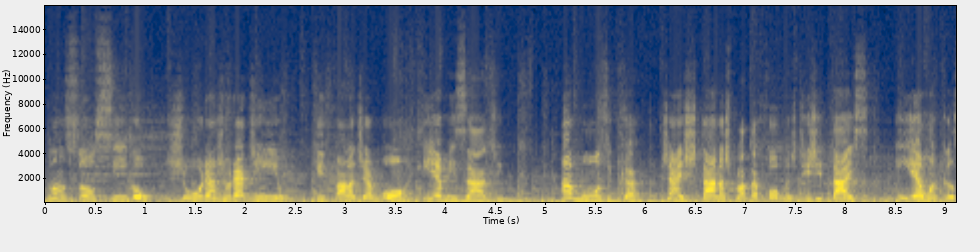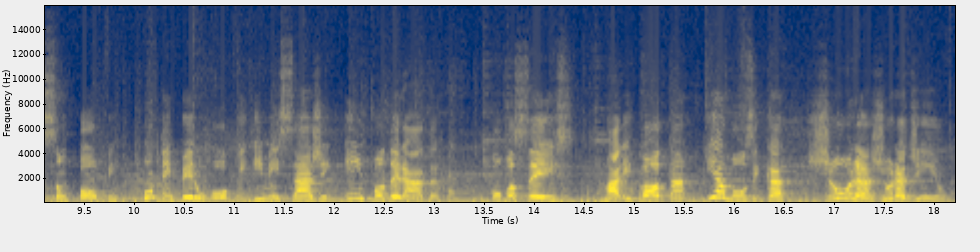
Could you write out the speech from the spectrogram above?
lançou o single Jura Juradinho, que fala de amor e amizade. A música já está nas plataformas digitais e é uma canção pop com tempero rock e mensagem empoderada. Com vocês, Maricota e a música Jura Juradinho.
